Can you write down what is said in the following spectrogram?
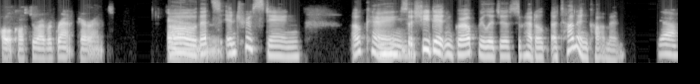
holocaust survivor grandparents. And, oh that's interesting. Okay. Mm-hmm. so she didn't grow up religious you had a, a ton in common. Yeah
